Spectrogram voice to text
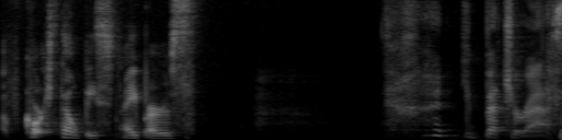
Of course, there'll be snipers. you bet your ass.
